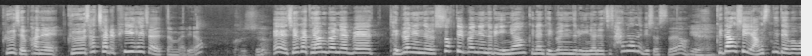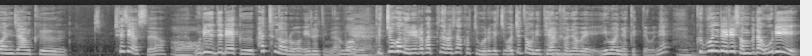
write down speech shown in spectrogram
그 재판에 그 사찰의 피해자였단 말이에요. 그랬어요? 예, 제가 대한변협의 대변인으로 수석 대변인으로 2년, 그냥 대변인으로 2년에서 4년을 있었어요. 예. 그 당시 양승태 대법원장 그 체제였어요. 어. 우리들의 그 파트너로 예를 들면 뭐 예. 그쪽은 우리를 파트너로 생각할지 모르겠지만 어쨌든 우리 대한 변협의 임원이었기 때문에 음. 그분들이 전부 다 우리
